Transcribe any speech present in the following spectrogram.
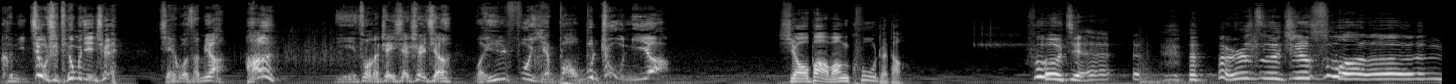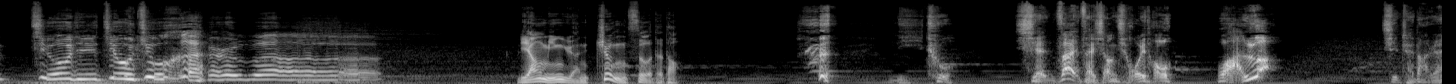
可你就是听不进去。结果怎么样啊？你做的这些事情，为父也保不住你呀！小霸王哭着道：“父亲，儿子知错了，求你救救孩儿吧。”梁明远正色的道：“哼，你处，现在才想起回头，晚了。钦差大人，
